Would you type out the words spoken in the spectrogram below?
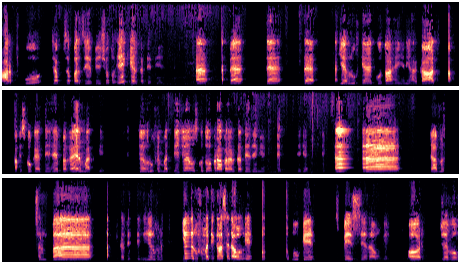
حرف کو جب زبر زیر پیش ہو تو ایک ہی حرکت دیتے ہیں یہ حروف کیا ہے یعنی حرکات اس کو کہتے ہیں بغیر مد کے۔ جو حروف مدی جو ہے اس کو دو برابر حرکت دے دیں گے۔ ٹھیک ہے؟ یہ حروف مدی۔ کہاں سے ادا ہوں گے؟ منہ کے اسپیس سے ادا ہوں گے۔ اور جو ہے وہ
